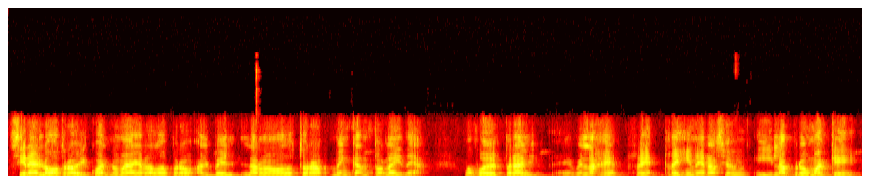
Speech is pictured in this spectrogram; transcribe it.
será el otro, el cual no me agradó, pero al ver la nueva doctora me encantó la idea. No puedo esperar eh, ver la regeneración y las bromas que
